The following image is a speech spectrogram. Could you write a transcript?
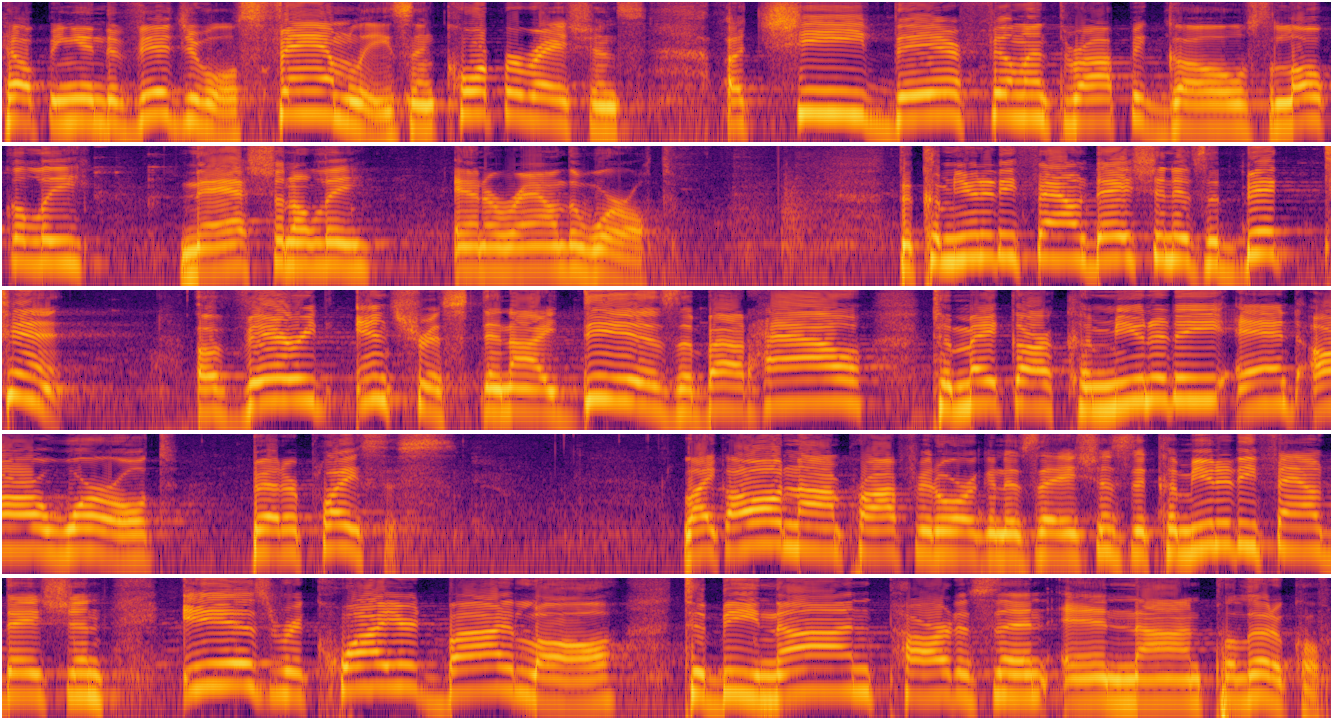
helping individuals, families, and corporations achieve their philanthropic goals locally, nationally, and around the world. The Community Foundation is a big tent of varied interests and ideas about how to make our community and our world better places. Like all nonprofit organizations, the Community Foundation is required by law to be nonpartisan and non-political.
